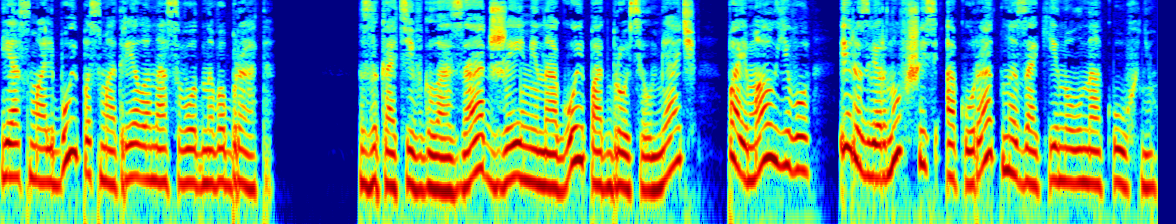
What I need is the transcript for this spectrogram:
Я с мольбой посмотрела на сводного брата. Закатив глаза, Джейми ногой подбросил мяч, поймал его и, развернувшись, аккуратно закинул на кухню.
